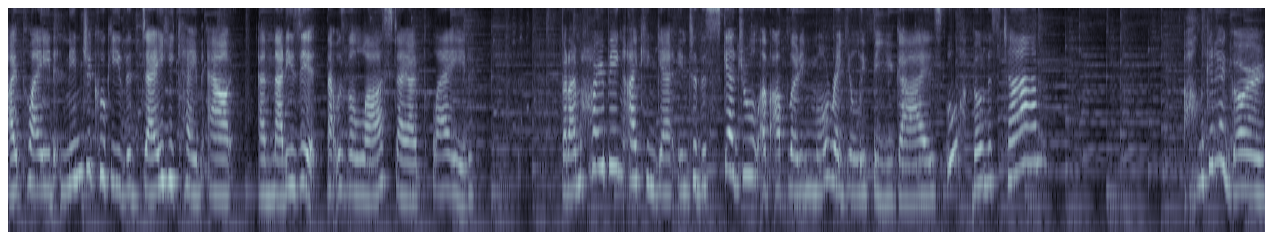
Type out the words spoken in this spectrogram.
I played Ninja Cookie the day he came out, and that is it. That was the last day I played. But I'm hoping I can get into the schedule of uploading more regularly for you guys. Ooh, bonus time! Oh, look at her go.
